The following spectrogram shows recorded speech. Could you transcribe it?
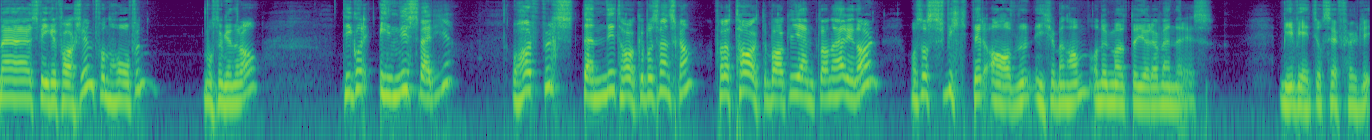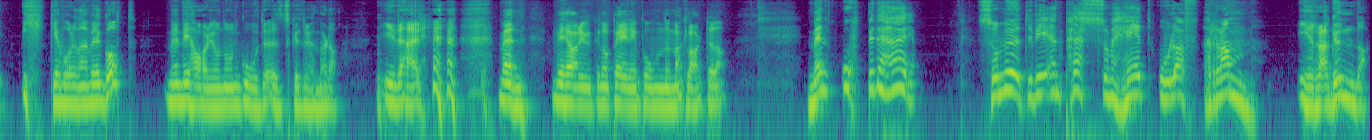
med svigerfar sin, von Hofen, også general. De går inn i Sverige og har fullstendig taket på svenskene for å ta tilbake Jämtland og Herjedalen, og så svikter adelen i København, og de måtte gjøre vennereis. Vi vet jo selvfølgelig ikke hvordan det ville gått, men vi har jo noen gode ønskedrømmer, da, i det her. men vi har jo ikke noe peiling på om de har klart det, da. Men oppi det her så møter vi en prest som het Olaf Ramm i Ragunda.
